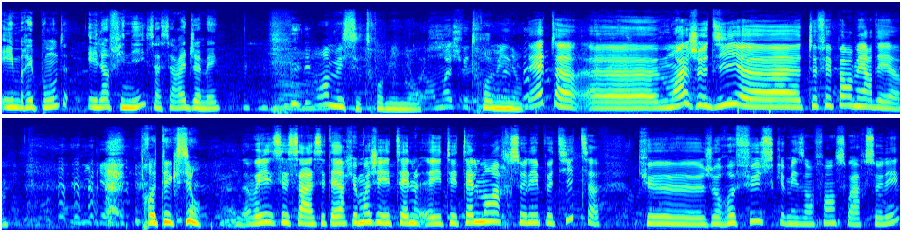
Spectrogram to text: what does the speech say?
Et ils me répondent, et l'infini, ça s'arrête jamais. Oh, mais c'est trop mignon. Alors moi, je Trop mignon. Euh, moi, je dis, euh, te fais pas emmerder. Protection. Oui, c'est ça. C'est-à-dire que moi, j'ai été, été tellement harcelée petite que je refuse que mes enfants soient harcelés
